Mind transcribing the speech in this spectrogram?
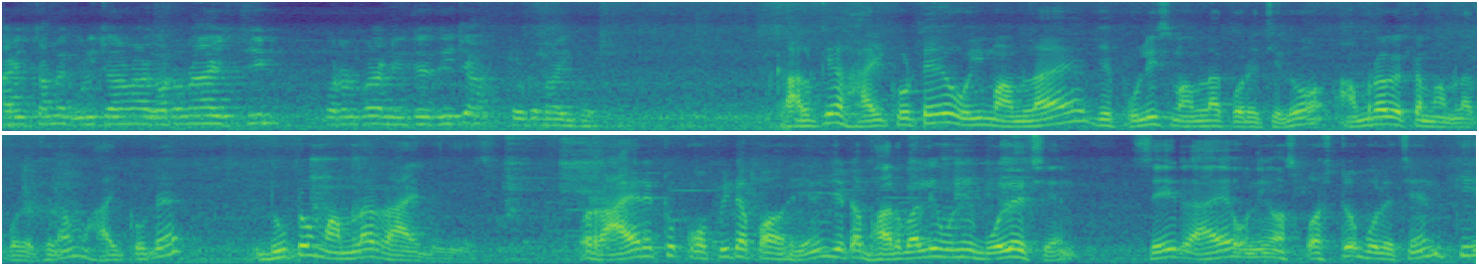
বাড়ির সামনে গুলি চালানোর ঘটনায় সিট গঠন করার নির্দেশ দিয়েছে কলকাতা হাইকোর্ট। কালকে হাইকোর্টে ওই মামলায় যে পুলিশ মামলা করেছিল আমরাও একটা মামলা করেছিলাম হাইকোর্টে। দুটো মামলার রায় ও রায়ের একটু কপিটা পাওয়া যায়নি যেটা ভারবালি উনি বলেছেন, সেই রায়ে উনি অস্পষ্ট বলেছেন কি,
